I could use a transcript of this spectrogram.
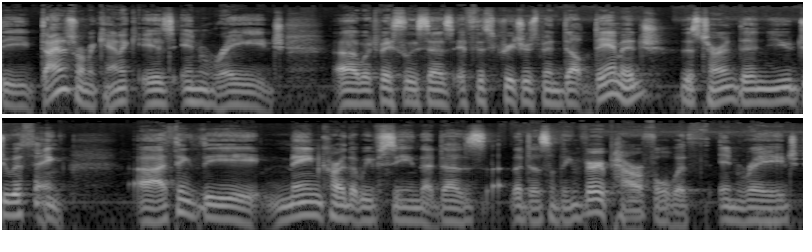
the dinosaur mechanic is enrage, uh, which basically says if this creature's been dealt damage this turn, then you do a thing. Uh, I think the main card that we've seen that does that does something very powerful with enrage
